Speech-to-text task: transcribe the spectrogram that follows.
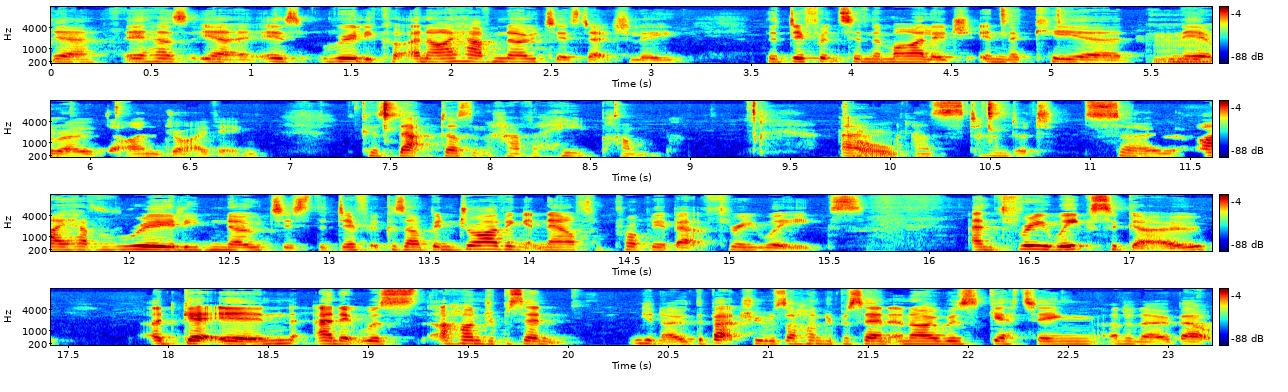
yeah, it has. Yeah, it is really cool. And I have noticed actually the difference in the mileage in the Kia mm. Niro that I'm driving because that doesn't have a heat pump. Um, oh. as standard. So I have really noticed the difference because I've been driving it now for probably about three weeks. And three weeks ago, I'd get in and it was 100% you know the battery was 100% and i was getting i don't know about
